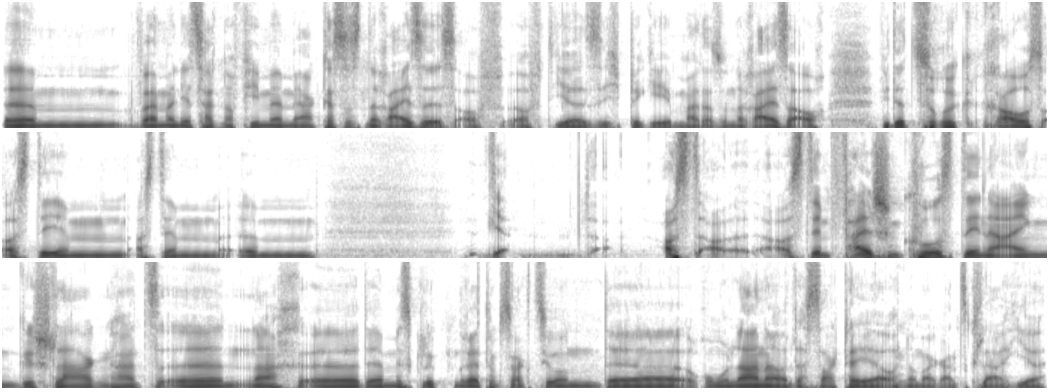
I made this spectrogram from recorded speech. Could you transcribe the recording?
Ähm, weil man jetzt halt noch viel mehr merkt, dass es eine Reise ist, auf, auf die er sich begeben hat. Also eine Reise auch wieder zurück, raus aus dem, aus dem ähm, ja, aus, aus dem falschen Kurs, den er eingeschlagen hat äh, nach äh, der missglückten Rettungsaktion der Romulaner. Das sagt er ja auch nochmal ganz klar hier.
